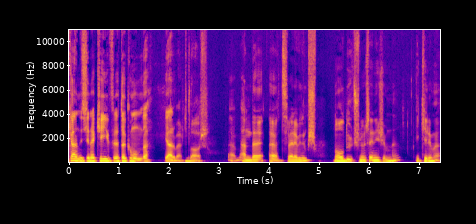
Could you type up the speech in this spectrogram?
Kendisine keyifle takımımda yer verdim. Doğru. Ben de evet verebilirmişim. Ne oldu üçlün senin şimdi? İkili mi?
